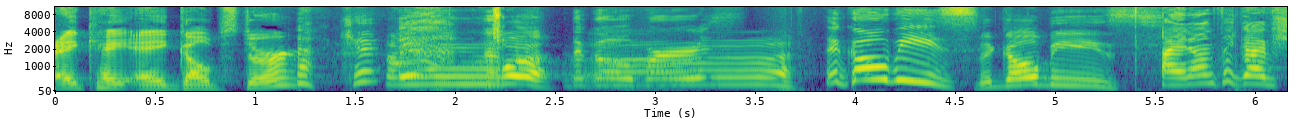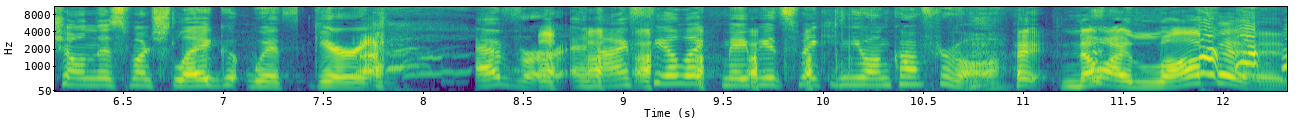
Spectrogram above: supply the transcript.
AKA Gobster. The Gobers, the Gobies. the Gobies. I don't think I've shown this much leg with Gary ever, and I feel like maybe it's making you uncomfortable. Hey, no, I love it.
